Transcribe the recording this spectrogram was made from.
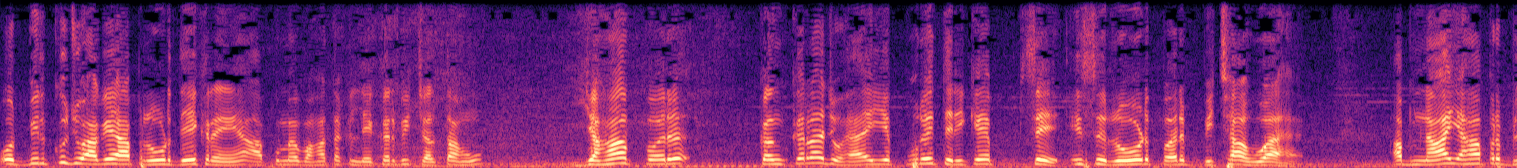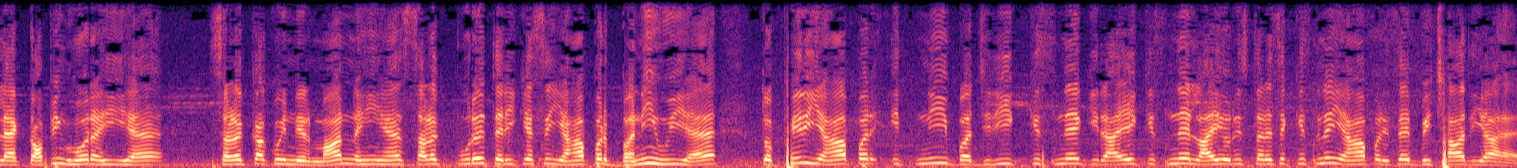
और बिल्कुल जो आगे आप रोड देख रहे हैं, आपको मैं वहाँ तक लेकर भी चलता हूँ। यहाँ पर कंकरा जो है, ये पूरे तरीके से इस रोड पर बिछा हुआ है। अब ना यहाँ पर ब्लैक टॉपिंग हो रही है, सड़क का कोई निर्माण नहीं है, सड़क पूरे तरीके से यहाँ पर बनी हुई है तो फिर यहाँ पर इतनी बजरी किसने गिराई, किसने लाई और इस तरह से किसने यहाँ पर इसे बिछा दिया है?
